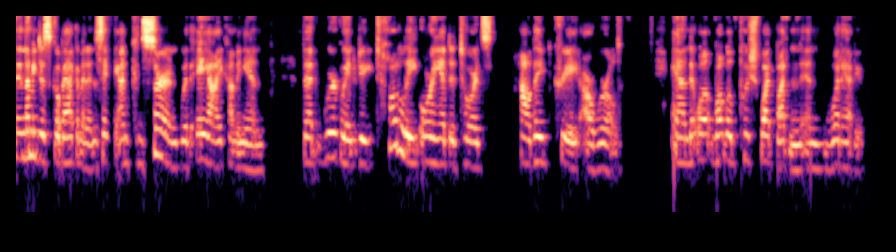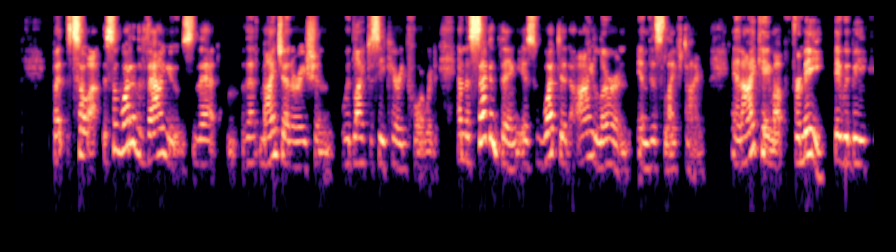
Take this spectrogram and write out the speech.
And let me just go back a minute and say I'm concerned with AI coming in that we're going to be totally oriented towards how they create our world and what, what will push what button and what have you but so uh, so what are the values that that my generation would like to see carried forward and the second thing is what did i learn in this lifetime and i came up for me it would be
